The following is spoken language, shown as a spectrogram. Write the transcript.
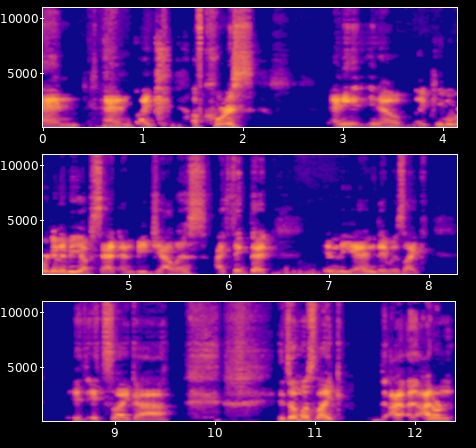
And and like of course any you know like people were going to be upset and be jealous. I think that in the end it was like it, it's like uh it's almost like I, I don't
